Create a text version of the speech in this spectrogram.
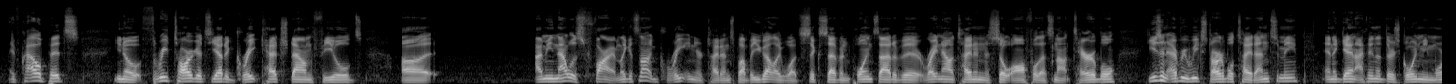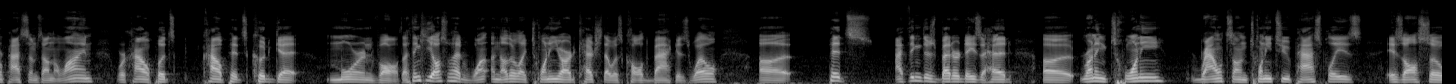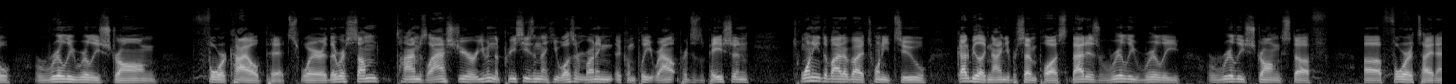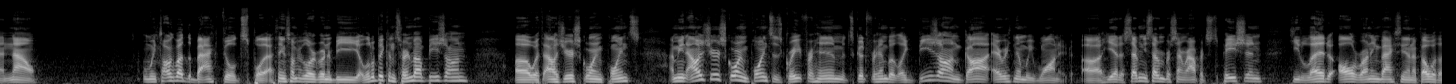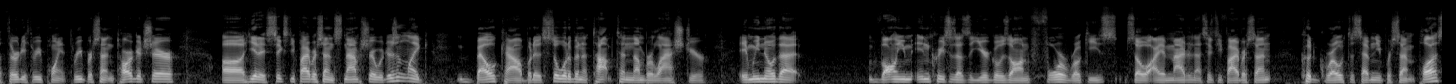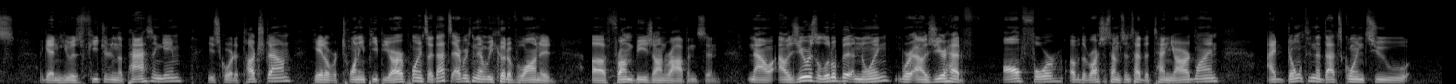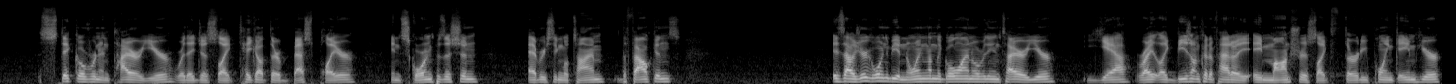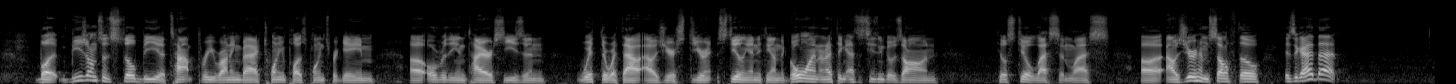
If Kyle Pitts, you know, three targets, he had a great catch downfield. Uh, I mean, that was fine. Like, it's not great in your tight end spot, but you got like what six, seven points out of it. Right now, tight end is so awful that's not terrible. He's an every week startable tight end to me. And again, I think that there's going to be more pass attempts down the line where Kyle Pitts, Kyle Pitts could get more involved. I think he also had one another like 20 yard catch that was called back as well. Uh, Pitts, I think there's better days ahead. Uh, running 20 routes on 22 pass plays is also really really strong for Kyle Pitts. Where there were some times last year or even the preseason that he wasn't running a complete route participation. 20 divided by 22, got to be like 90% plus. That is really really really strong stuff uh, for a tight end. Now when we talk about the backfield split, I think some people are going to be a little bit concerned about Bijan. Uh, with Allgeier scoring points. I mean, Allgeier scoring points is great for him. It's good for him, but like Bijan got everything we wanted. Uh, he had a 77% route participation. He led all running backs in the NFL with a 33.3% target share. Uh, he had a 65% snap share, which isn't like bell cow, but it still would have been a top 10 number last year. And we know that volume increases as the year goes on for rookies. So I imagine that 65% could grow to 70% plus. Again, he was featured in the passing game. He scored a touchdown. He had over 20 PPR points. Like that's everything that we could have wanted uh, from Bijan Robinson. Now, Allgeier was a little bit annoying, where Allgeier had all four of the rush attempts inside the 10 yard line. I don't think that that's going to stick over an entire year where they just like take out their best player in scoring position every single time. The Falcons is Allgeier going to be annoying on the goal line over the entire year? Yeah, right. Like Bijan could have had a, a monstrous like 30 point game here, but Bijan should still be a top three running back, 20 plus points per game uh, over the entire season, with or without steer, stealing anything on the goal line. And I think as the season goes on, he'll steal less and less. Uh, Allgeier himself, though, is a guy that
